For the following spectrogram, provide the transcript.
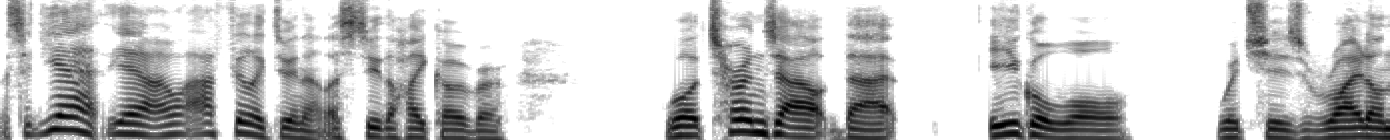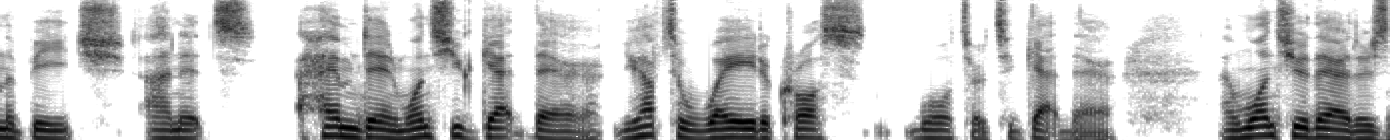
I said, "Yeah, yeah, I, I feel like doing that. Let's do the hike over." Well, it turns out that Eagle Wall which is right on the beach and it's hemmed in. Once you get there, you have to wade across water to get there. And once you're there, there's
